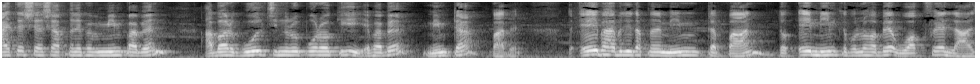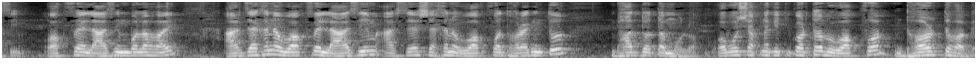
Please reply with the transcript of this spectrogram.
আয়তের শেষে আপনারা এভাবে মিম পাবেন, আবার গোল চিহ্নের উপরও কি এভাবে মিমটা পাবেন। তো এইভাবে যদি আপনারা মিমটা পান, তো এই মিমকে বলা হবে ওয়াকফে লাজিম। ওয়াকফে লাজিম বলা হয়। আর যেখানে ওয়াকফে লাজিম আছে, সেখানে ওয়াকফ ধরা কিন্তু বাধ্যতামূলক। অবশ্যই আপনাকে কি করতে হবে? ওয়াকফ ধরতে হবে।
